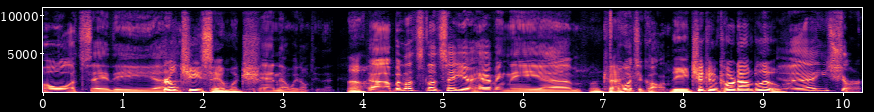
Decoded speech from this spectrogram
oh, let's say the uh, Grilled cheese sandwich. yeah, no, we don't do that. Oh, Uh, but let's let's say you're having the um, okay. what you call them? The chicken cordon bleu. Uh, sure.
